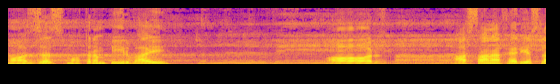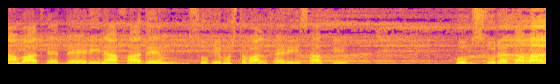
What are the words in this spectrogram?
معزز محترم پیر بھائی اور آستانہ خیری اسلام آباد کے دیرینہ خادم صوفی مشتبہ الخیری صاحب کی خوبصورت آواز۔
